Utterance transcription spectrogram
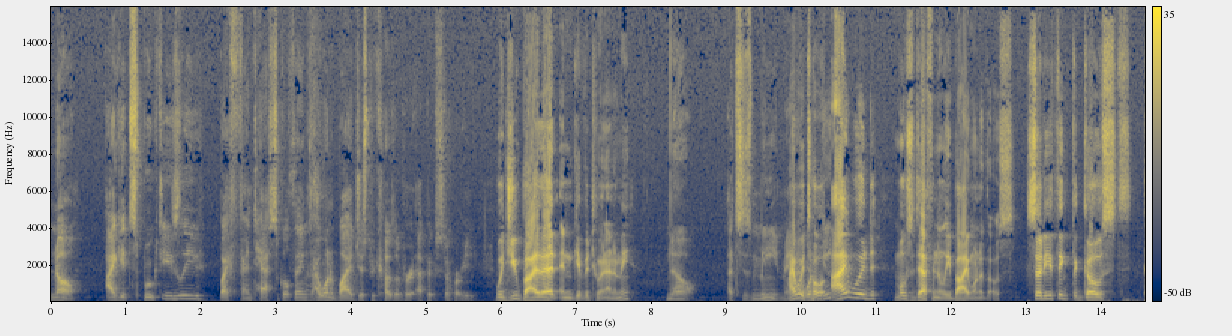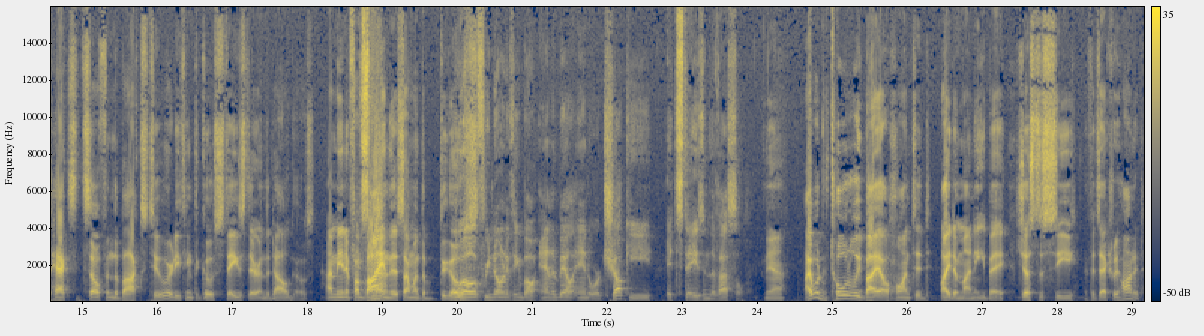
No, I get spooked easily by fantastical things. I want to buy it just because of her epic story. Would you buy that and give it to an enemy? No, that's just mean, man. I would. wouldn't To- I would most definitely buy one of those. So, do you think the ghost packs itself in the box too, or do you think the ghost stays there and the doll goes? I mean, if I'm It's buying not- this, I want the the ghost. Well, if we know anything about Annabelle and or Chucky, it stays in the vessel. yeah, I would totally buy a haunted item on eBay just to see if it's actually haunted.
